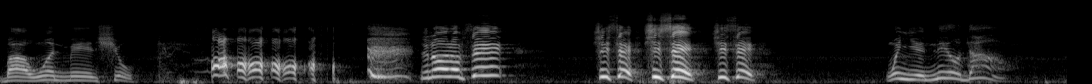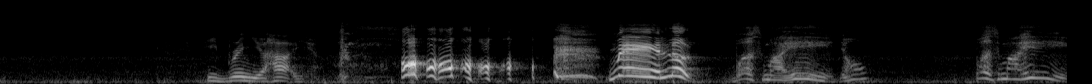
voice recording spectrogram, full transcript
by one man show. you know what I'm saying? She said, she said, she said, when you kneel down, he bring you higher. Man, look, bust my head, yo. Bust my head.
